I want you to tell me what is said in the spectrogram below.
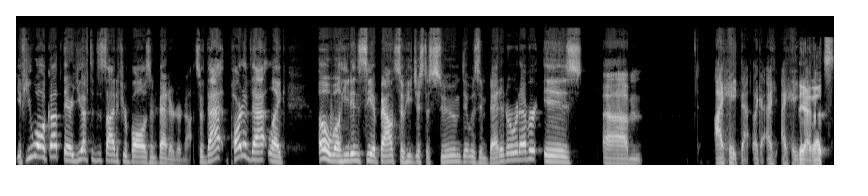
If you walk up there, you have to decide if your ball is embedded or not. So that part of that, like, oh, well, he didn't see it bounce, so he just assumed it was embedded or whatever, is um I hate that. Like I, I hate Yeah, that. that's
